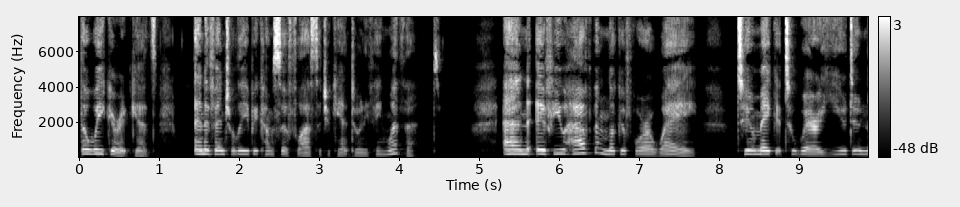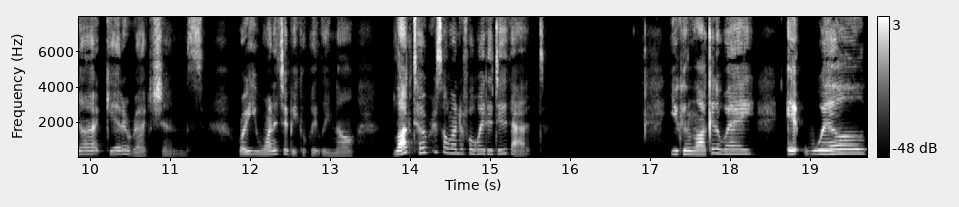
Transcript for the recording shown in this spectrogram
the weaker it gets. And eventually it becomes so flaccid you can't do anything with it. And if you have been looking for a way to make it to where you do not get erections, where you want it to be completely null, Locktober is a wonderful way to do that. You can lock it away. It will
